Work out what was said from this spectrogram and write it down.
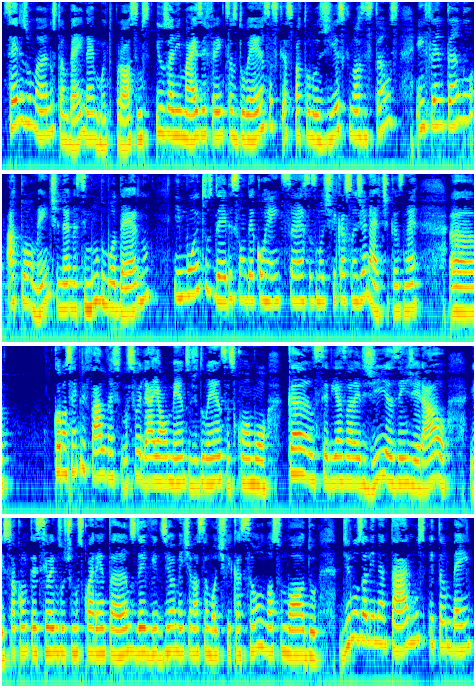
seres humanos também, né, muito próximos, e os animais referentes às doenças, as patologias que nós estamos enfrentando atualmente, né, nesse mundo moderno e muitos deles são decorrentes a essas modificações genéticas, né? Uh, como eu sempre falo, né, se você olhar em aumento de doenças como câncer e as alergias em geral, isso aconteceu nos últimos 40 anos devido realmente à nossa modificação no nosso modo de nos alimentarmos e também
